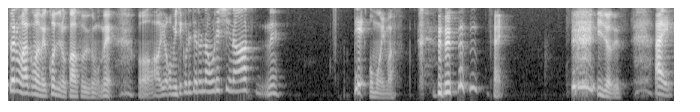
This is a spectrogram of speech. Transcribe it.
それもあくまで個人の感想ですもんねああよう見てくれてるな嬉しいなねって思います はい以上です。はい。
